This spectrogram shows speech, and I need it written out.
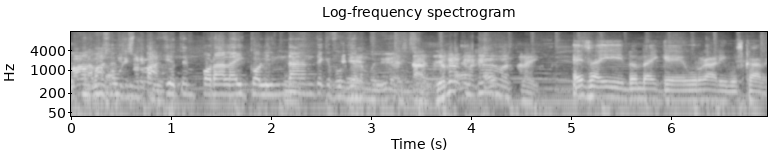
Vamos a un espacio temporal ahí colindante que funciona muy bien. Exacto. Yo creo que la clave va a estar ahí. Es ahí donde hay que hurgar y buscar.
